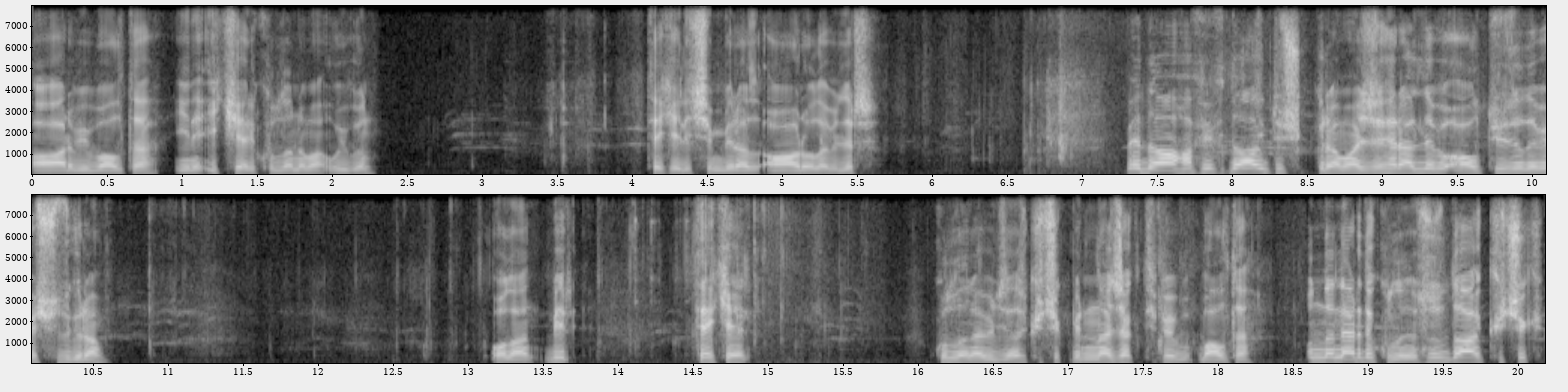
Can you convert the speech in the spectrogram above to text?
ağır bir balta. Yine iki el kullanıma uygun. Tek el için biraz ağır olabilir. Ve daha hafif, daha düşük gramajlı. Herhalde bu 600 ya da 500 gram olan bir tek el kullanabileceğiniz küçük bir nacak tipi balta. Bunu da nerede kullanıyorsunuz? Daha küçük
